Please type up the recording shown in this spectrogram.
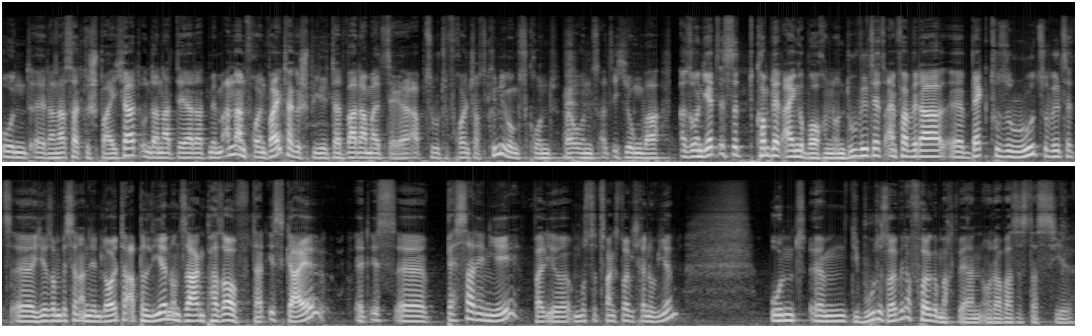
und äh, dann hast du das gespeichert und dann hat der das mit dem anderen Freund weitergespielt. Das war damals der absolute Freundschaftskündigungsgrund bei uns, als ich jung war. Also und jetzt ist das komplett eingebrochen und du willst jetzt einfach wieder äh, back to the roots, du willst jetzt äh, hier so ein bisschen an den Leute appellieren und sagen, pass auf, das ist geil, es ist äh, besser denn je, weil ihr musstet zwangsläufig renovieren. Und ähm, die Bude soll wieder vollgemacht werden, oder was ist das Ziel?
